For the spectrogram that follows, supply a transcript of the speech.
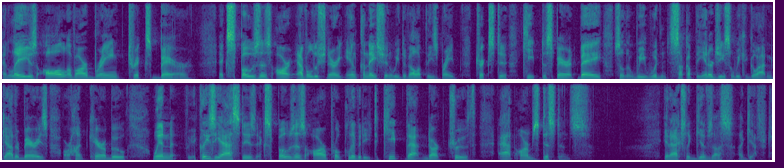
and lays all of our brain tricks bare, exposes our evolutionary inclination. We develop these brain tricks to keep despair at bay so that we wouldn't suck up the energy so we could go out and gather berries or hunt caribou. When Ecclesiastes exposes our proclivity to keep that dark truth at arm's distance, it actually gives us a gift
